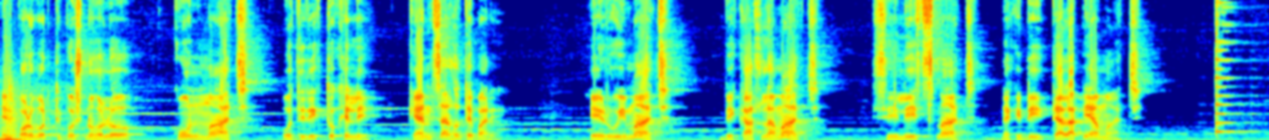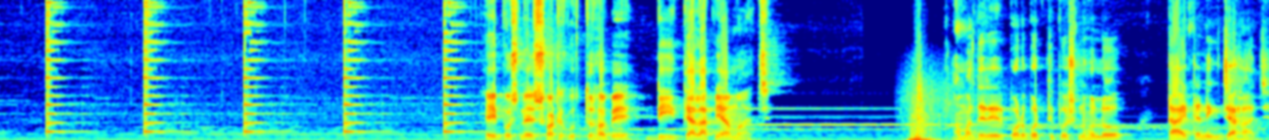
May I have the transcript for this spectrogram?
এর পরবর্তী প্রশ্ন হলো, কোন মাছ অতিরিক্ত খেলে ক্যান্সার হতে পারে? এ রুই মাছ, বি কাতলা মাছ, সি ইলিশ মাছ নাকি ডি, তেলাপিয়া মাছ? এই প্রশ্নের সঠিক উত্তর হবে ডি, তেলাপিয়া মাছ। আমাদের এর পরবর্তী প্রশ্ন হলো, টাইটানিক জাহাজ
